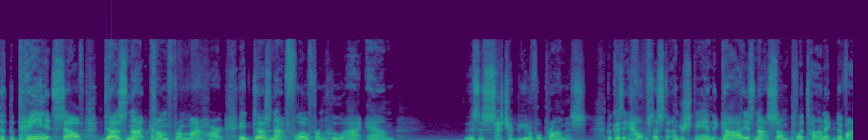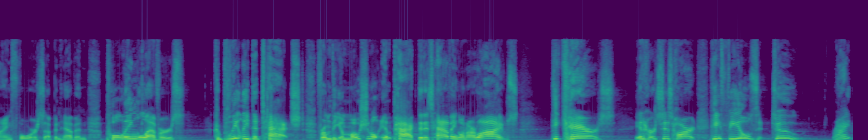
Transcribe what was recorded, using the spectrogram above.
that the pain itself does not come from my heart, it does not flow from who I am. This is such a beautiful promise because it helps us to understand that God is not some platonic divine force up in heaven pulling levers, completely detached from the emotional impact that it's having on our lives. He cares. It hurts his heart. He feels it too, right?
